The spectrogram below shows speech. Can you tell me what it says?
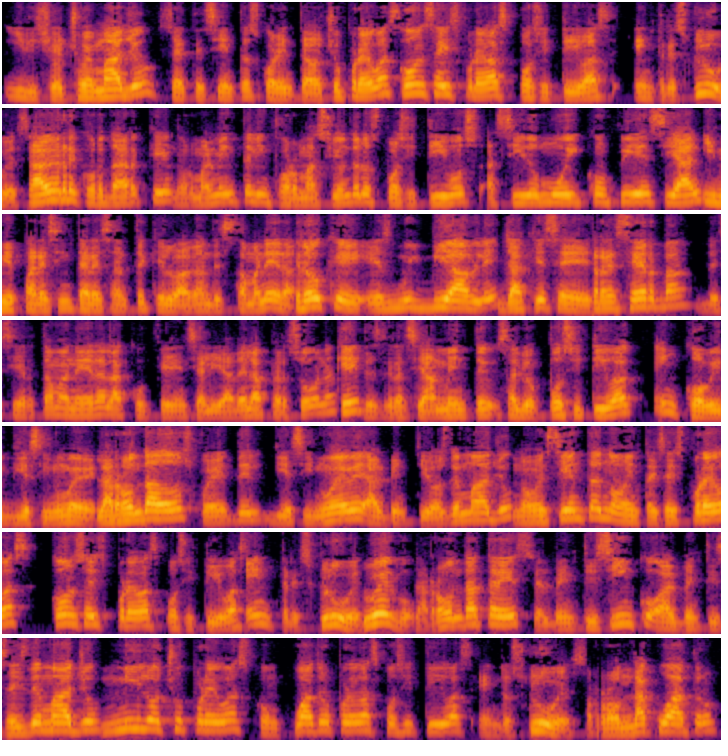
y 18 de mayo, 748 pruebas, con 6 pruebas positivas en tres clubes. Cabe recordar que normalmente la información de los positivos ha sido muy confidencial y me parece interesante que lo hagan de esta manera. Creo que es muy viable ya que se reserva de cierta manera la confidencialidad de la persona que desgraciadamente salió positiva en COVID-19. La ronda 2 fue del 19 al 22 de mayo, 996 pruebas con 6 pruebas positivas en tres clubes. Luego, la ronda 3 del 25 al 26 de mayo, 1008 pruebas con 4 pruebas positivas en dos clubes. Ronda 4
